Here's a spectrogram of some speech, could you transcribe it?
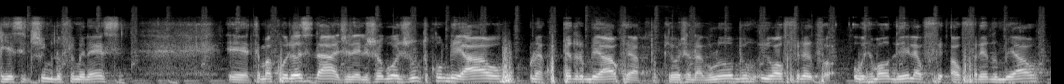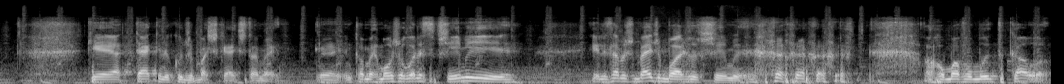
E esse time do Fluminense é, tem uma curiosidade, né? ele jogou junto com o Bial, né, com o Pedro Bial, que, é, que hoje é da Globo, e o Alfredo, o irmão dele, Alfredo Bial, que é técnico de basquete também. É, então meu irmão jogou nesse time e eles eram os bad boys do time. Arrumavam muito caô.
